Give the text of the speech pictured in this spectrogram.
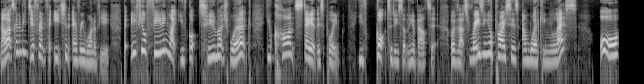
Now, that's going to be different for each and every one of you. But if you're feeling like you've got too much work, you can't stay at this point. You've got to do something about it, whether that's raising your prices and working less or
